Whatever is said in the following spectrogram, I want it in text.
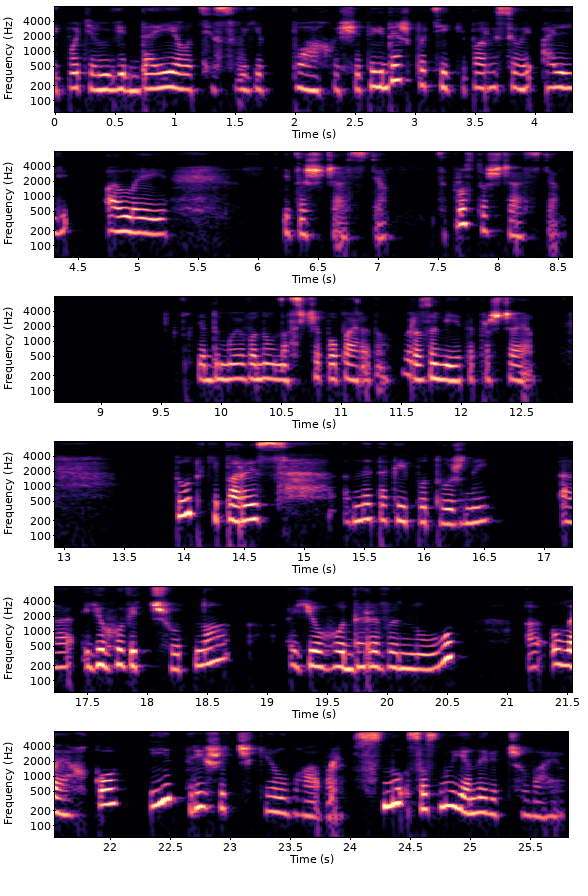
і потім віддає оці свої пахощі. Ти йдеш по цій кипарисовій алеї, і це щастя. Це просто щастя. Я думаю, воно у нас ще попереду. Ви розумієте, про що я? Тут кіпарис не такий потужний, е, його відчутно, його деревину е, легко і трішечки лавр. Сосну я не відчуваю.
